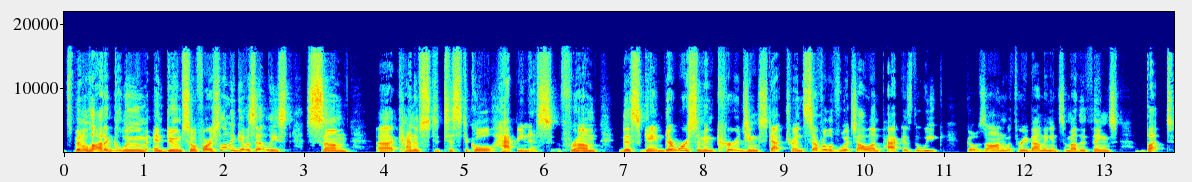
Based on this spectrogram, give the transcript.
It's been a lot of gloom and doom so far. So let me give us at least some uh, kind of statistical happiness from this game. There were some encouraging stat trends, several of which I'll unpack as the week goes on with rebounding and some other things. But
